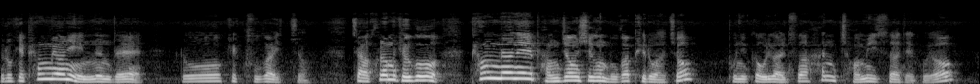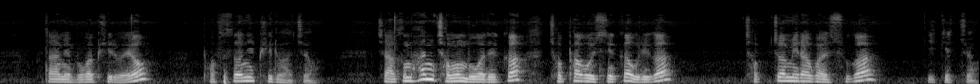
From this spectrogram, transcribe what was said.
이렇게 평면이 있는데 이렇게 구가 있죠. 자 그러면 결국 평면의 방정식은 뭐가 필요하죠? 보니까 우리가 알지만 한 점이 있어야 되고요. 그 다음에 뭐가 필요해요? 법선이 필요하죠. 자 그럼 한 점은 뭐가 될까? 접하고 있으니까 우리가 접점이라고 할 수가 있겠죠.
